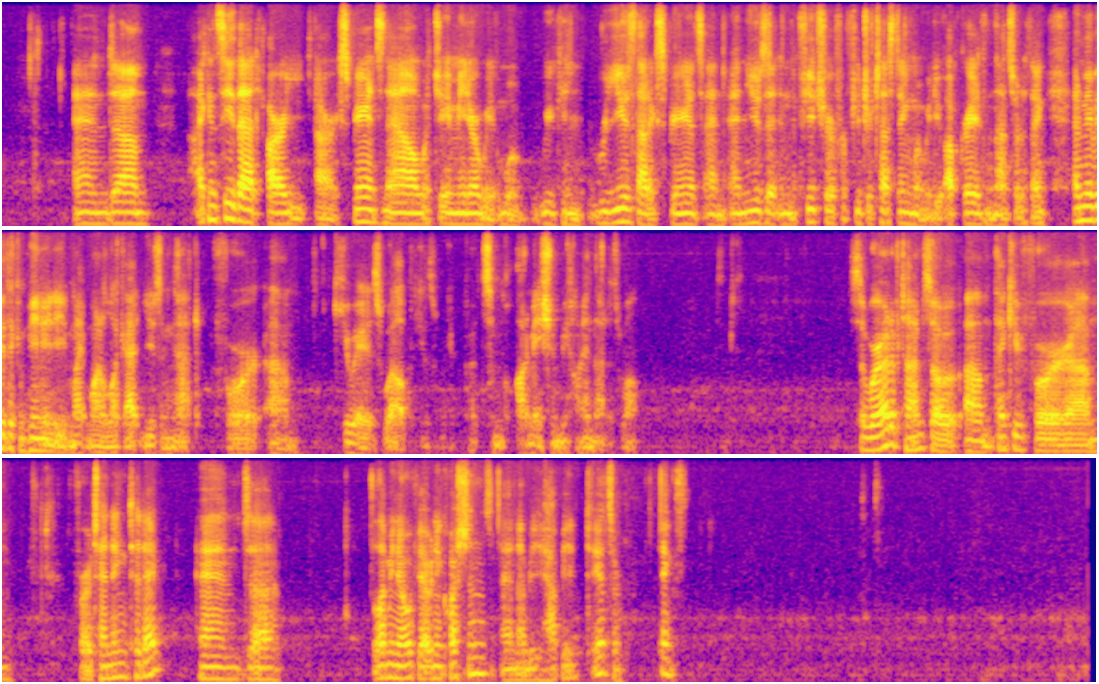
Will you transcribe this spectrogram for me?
And um, I can see that our our experience now with JMeter, we we'll- we can reuse that experience and and use it in the future for future testing when we do upgrades and that sort of thing. And maybe the community might want to look at using that for um, QA as well, because we can put some automation behind that as well. So we're out of time. So um, thank you for um, for attending today, and uh, let me know if you have any questions, and I'd be happy to answer. Thanks.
